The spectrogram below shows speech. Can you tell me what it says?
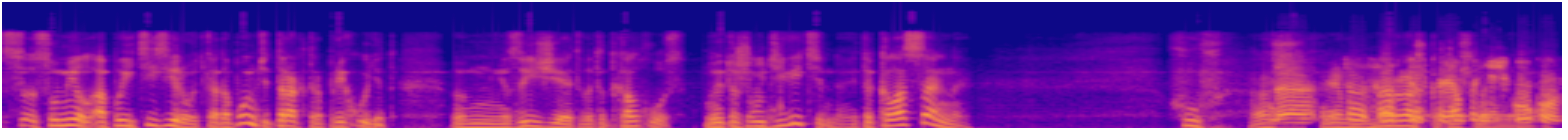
сумел опоэтизировать, когда, помните, трактор приходит, заезжает в этот колхоз. Ну это же удивительно, это колоссально. Фух, аж да, прям это мурашка прям пошла. по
